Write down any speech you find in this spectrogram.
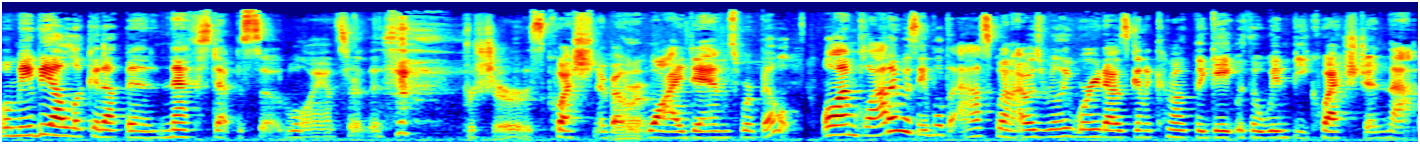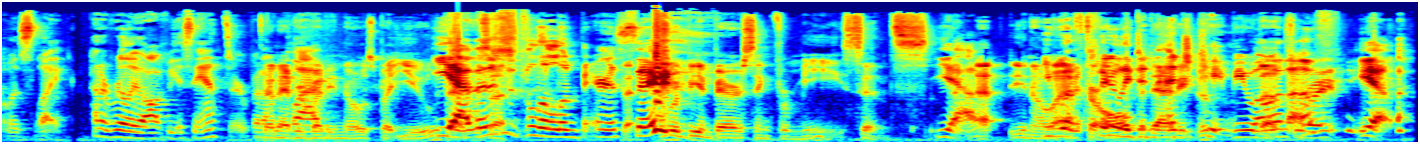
Well, maybe I'll look it up in next episode. We'll answer this. for sure. this question about Alright. why dams were built. Well, I'm glad I was able to ask one. I was really worried I was going to come out the gate with a wimpy question that was like had a really obvious answer, but That I'm glad. everybody knows but you. yeah, That was that's a- just a little embarrassing. It would be embarrassing for me since Yeah. uh, you know you after clearly all didn't daddy- educate me well enough. right. Yeah.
